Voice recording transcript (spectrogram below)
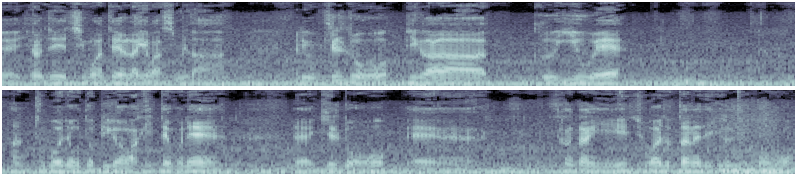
예, 현지 친구한테 연락이 왔습니다. 그리고 길도 비가 그 이후에 한 두 번 정도 비가 왔기 때문에 에, 길도 에, 상당히 좋아졌다는 얘기를 듣고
